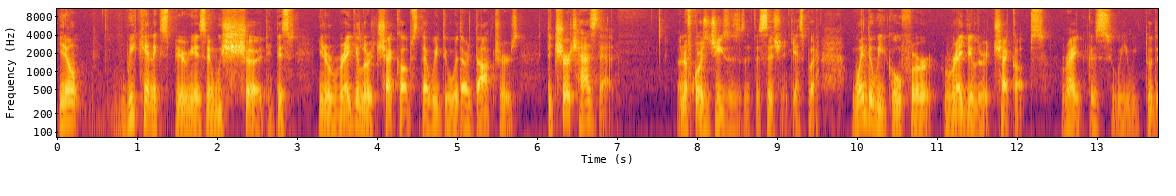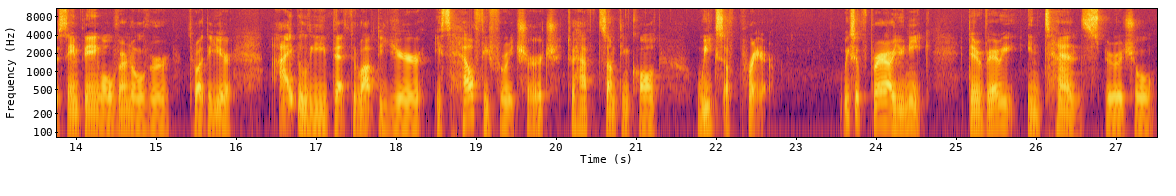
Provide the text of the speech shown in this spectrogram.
You know, we can experience and we should this, you know, regular checkups that we do with our doctors. The church has that. And of course, Jesus is a physician, yes, but when do we go for regular checkups, right? Because we, we do the same thing over and over throughout the year. I believe that throughout the year, it's healthy for a church to have something called weeks of prayer. Weeks of prayer are unique. They're very intense spiritual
